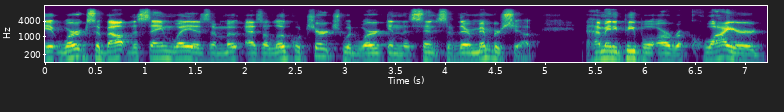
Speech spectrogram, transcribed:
it works about the same way as a mo- as a local church would work in the sense of their membership. How many people are required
